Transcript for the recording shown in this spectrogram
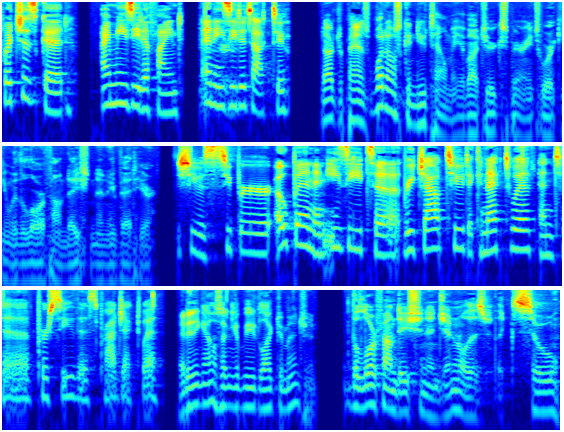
which is good. I'm easy to find and easy to talk to. Dr. Pence, what else can you tell me about your experience working with the LOR Foundation and Ivette here? She was super open and easy to reach out to, to connect with, and to pursue this project with. Anything else you'd like to mention? The LOR Foundation in general is like so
